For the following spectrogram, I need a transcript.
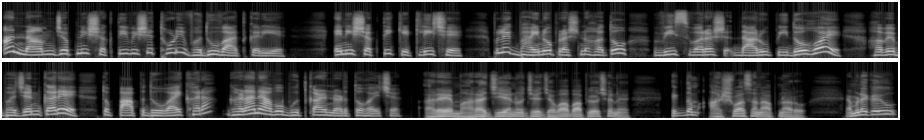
આ નામજપની શક્તિ વિશે થોડી વધુ વાત કરીએ. એની શક્તિ કેટલી છે? પેલો એક ભાઈનો પ્રશ્ન હતો વીસ વર્ષ દારૂ પીધો હોય હવે ભજન કરે તો પાપ ધોવાય ખરા? ઘણાને આવો ભૂતકાળ નડતો હોય છે. અરે મહારાજજી એનો જે જવાબ આપ્યો છે ને એકદમ આશ્વાસન આપનારો. એમણે કહ્યું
